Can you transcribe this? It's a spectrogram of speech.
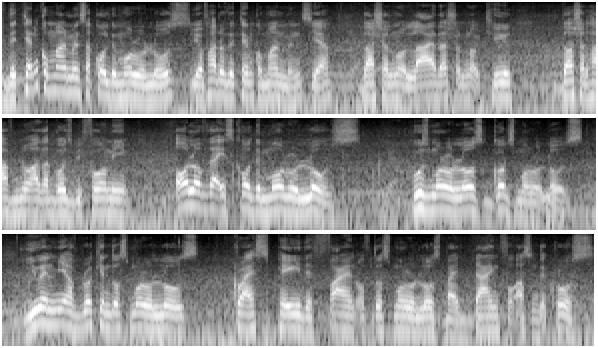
The Ten Commandments are called the moral laws. You have heard of the Ten Commandments, yeah? Thou shalt not lie, thou shalt not kill, thou shalt have no other gods before me. All of that is called the moral laws. Yeah. Whose moral laws? God's moral laws. You and me have broken those moral laws. Christ paid the fine of those moral laws by dying for us on the cross.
